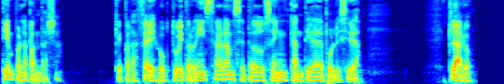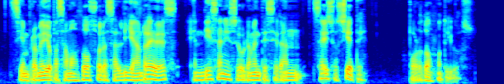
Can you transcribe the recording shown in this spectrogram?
tiempo en la pantalla, que para Facebook, Twitter o Instagram se traduce en cantidad de publicidad. Claro, si en promedio pasamos dos horas al día en redes, en 10 años seguramente serán 6 o 7, por dos motivos.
